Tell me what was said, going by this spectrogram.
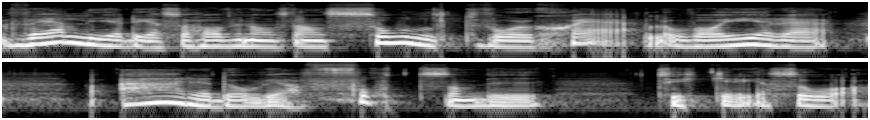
väljer det så har vi någonstans sålt vår själ. Och vad är det, vad är det då vi har fått som vi tycker är så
